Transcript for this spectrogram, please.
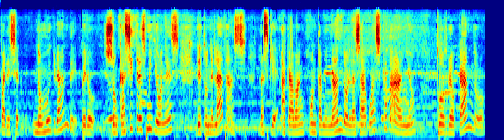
parecer no muy grande, pero son casi 3 millones de toneladas las que acaban contaminando las aguas cada año, provocando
